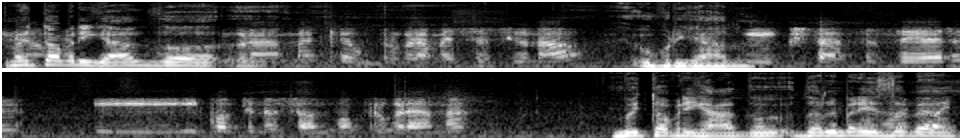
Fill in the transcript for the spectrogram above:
muito obrigado. O programa, que é um programa excepcional. Obrigado. E que está a fazer e, e continuação de bom programa. Muito obrigado, Dona Maria Isabel.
